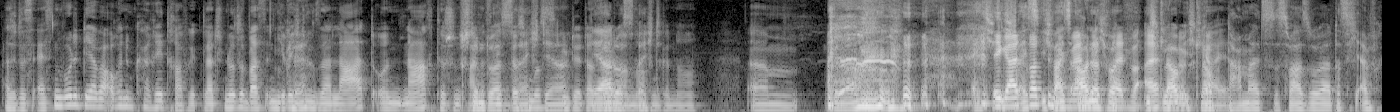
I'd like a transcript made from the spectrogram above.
Also das Essen wurde dir aber auch in einem Karree drauf geklatscht, nur so was in die Okay. Richtung Salat und Nachtisch und Stimmt, du alles. hast das recht, ja. du Ja, du hast machen, recht. genau. ähm, genau. ich, Egal, ich weiß, trotzdem, ich weiß auch nicht, wa- war ich glaube, ich glaube damals, das war sogar, dass ich einfach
